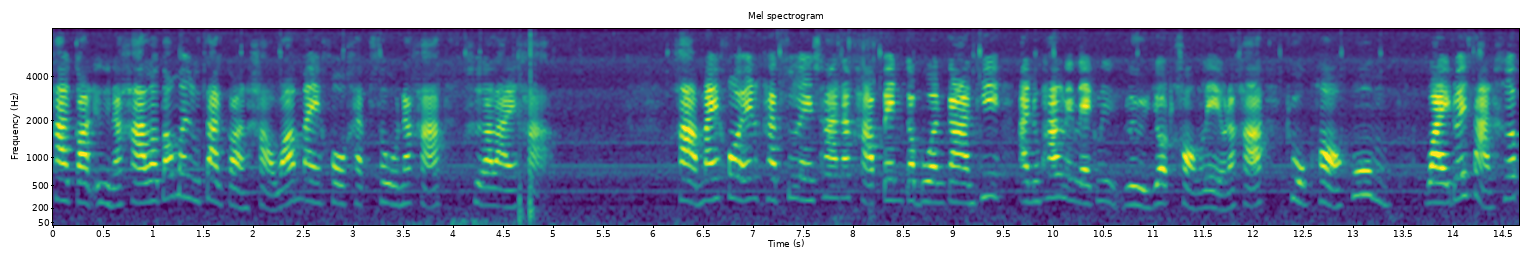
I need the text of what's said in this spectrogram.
ค่ะ ก่อนอื่นนะคะ เราต้องมารู้จักก่อนค่ะว่าไมโครแคปซูลนะคะ คืออะไรค่ะ ค่ะไมโครเอนแคปซูลเลชันนะคะ เป็นกระบวนการที่อนุภาคเล็กๆหรือหรือหยดของเหลวนะคะ ถูกห่อหุ้มไว้ด้วยสารเคลือบ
